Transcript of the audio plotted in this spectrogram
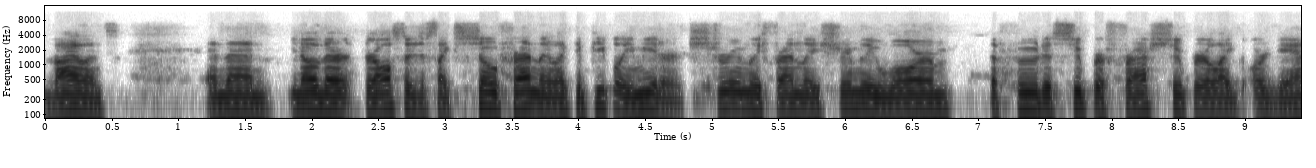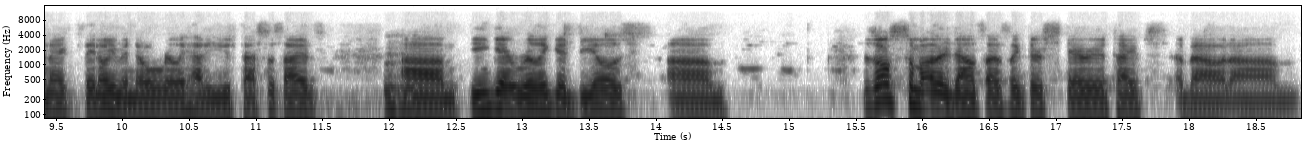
violence and then you know they're they're also just like so friendly. Like the people you meet are extremely friendly extremely warm. The food is super fresh super like organic. They don't even know really how to use pesticides. Mm-hmm. um, you can get really good deals. Um, there's also some other downsides like there's stereotypes about um,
